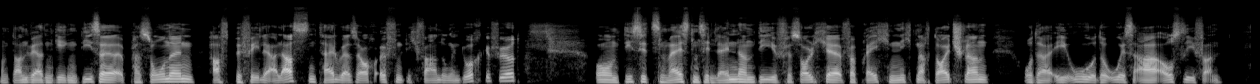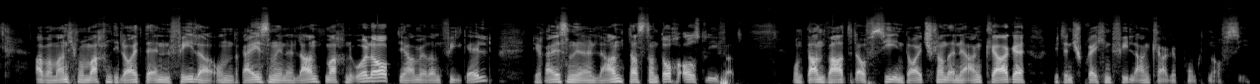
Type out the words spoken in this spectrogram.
Und dann werden gegen diese Personen Haftbefehle erlassen, teilweise auch öffentlich Fahndungen durchgeführt. Und die sitzen meistens in Ländern, die für solche Verbrechen nicht nach Deutschland oder EU oder USA ausliefern. Aber manchmal machen die Leute einen Fehler und reisen in ein Land, machen Urlaub, die haben ja dann viel Geld, die reisen in ein Land, das dann doch ausliefert. Und dann wartet auf sie in Deutschland eine Anklage mit entsprechend vielen Anklagepunkten auf sie.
